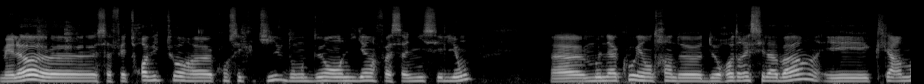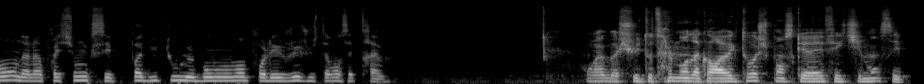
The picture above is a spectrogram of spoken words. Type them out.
Mais là, euh, ça fait trois victoires euh, consécutives, dont deux en Ligue 1 face à Nice et Lyon. Euh, Monaco est en train de, redresser la barre et clairement, on a l'impression que c'est pas du tout le bon moment pour les jouer juste avant cette trêve. Ouais, bah, je suis totalement d'accord avec toi. Je pense qu'effectivement, c'est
